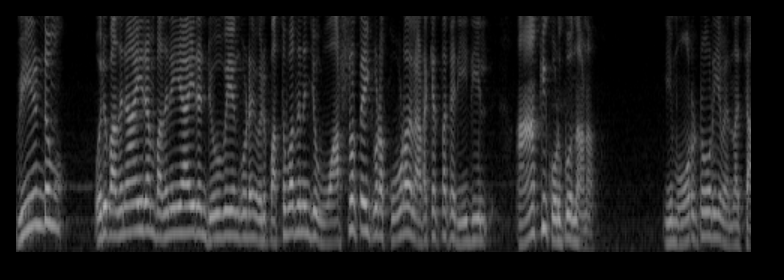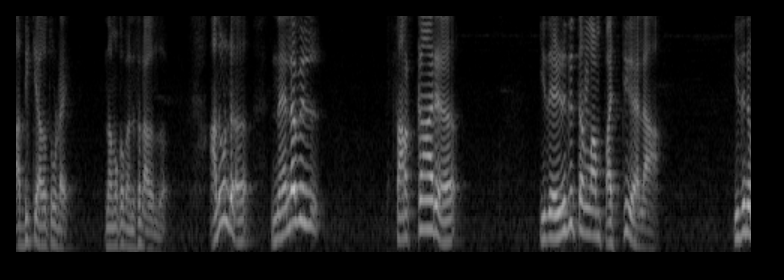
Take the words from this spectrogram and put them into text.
വീണ്ടും ഒരു പതിനായിരം പതിനയ്യായിരം രൂപയും കൂടെ ഒരു പത്ത് പതിനഞ്ച് വർഷത്തേക്കൂടെ കൂടുതൽ അടയ്ക്കത്തക്ക രീതിയിൽ ആക്കി കൊടുക്കുമെന്നാണ് ഈ മോറട്ടോറിയം എന്ന ചതിക്കകത്തൂടെ നമുക്ക് മനസ്സിലാകുന്നത്. അതുകൊണ്ട് നിലവിൽ സർക്കാർ ഇത് എഴുതിത്തള്ളാൻ പറ്റുകയില്ല. ഇതിന്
